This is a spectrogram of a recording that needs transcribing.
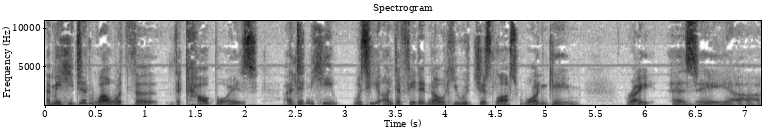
I mean, he did well with the the Cowboys. Uh, didn't he? Was he undefeated? No, he was just lost one game, right? As a uh,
